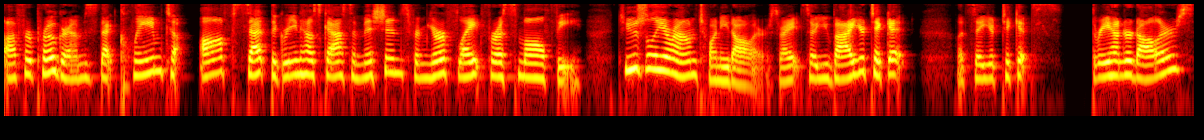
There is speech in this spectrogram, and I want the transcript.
offer programs that claim to offset the greenhouse gas emissions from your flight for a small fee. It's usually around $20, right? So you buy your ticket. Let's say your ticket's $300.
